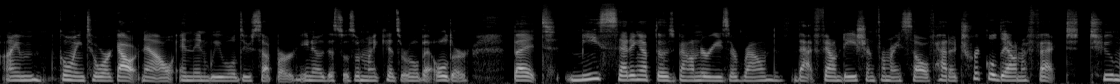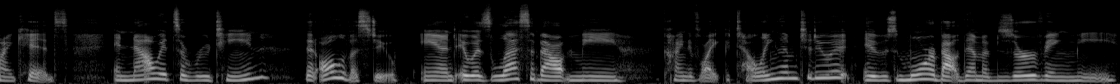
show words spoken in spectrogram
I'm going to work out now and then we will do supper. You know, this was when my kids were a little bit older. But me setting up those boundaries around that foundation for myself had a trickle down effect to my kids. And now it's a routine that all of us do. And it was less about me kind of like telling them to do it, it was more about them observing me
